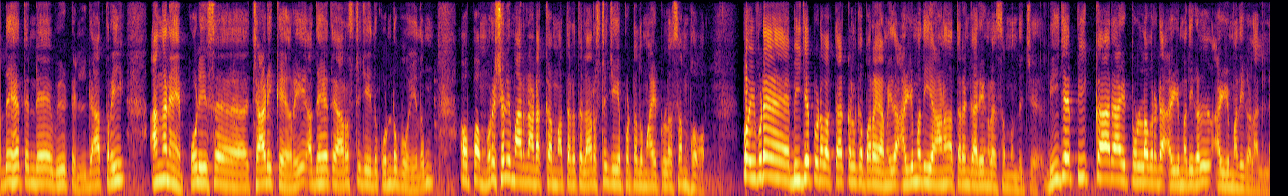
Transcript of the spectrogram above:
അദ്ദേഹത്തിന്റെ വീട്ടിൽ രാത്രി അങ്ങനെ പോലീസ് ചാടിക്കയറി അദ്ദേഹത്തെ അറസ്റ്റ് ചെയ്ത് കൊണ്ടുപോയതും ഒപ്പം മുരശലിമാരനടക്കം അത്തരത്തിൽ അറസ്റ്റ് ചെയ്യപ്പെട്ടതുമായിട്ടുള്ള സംഭവം. അപ്പോൾ ഇവിടെ ബി ജെ പിയുടെ വക്താക്കൾക്ക് പറയാം ഇത് അഴിമതിയാണ് അത്തരം കാര്യങ്ങളെ സംബന്ധിച്ച്. ബി ജെ പിക്കാരായിട്ടുള്ളവരുടെ അഴിമതികൾ അഴിമതികളല്ല.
